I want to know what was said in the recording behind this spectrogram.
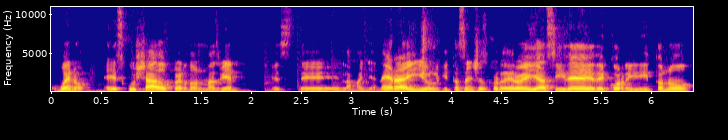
bueno, he escuchado, perdón, más bien, este, la mañanera y Olguita Sánchez Cordero, ella así de, de corridito, no,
